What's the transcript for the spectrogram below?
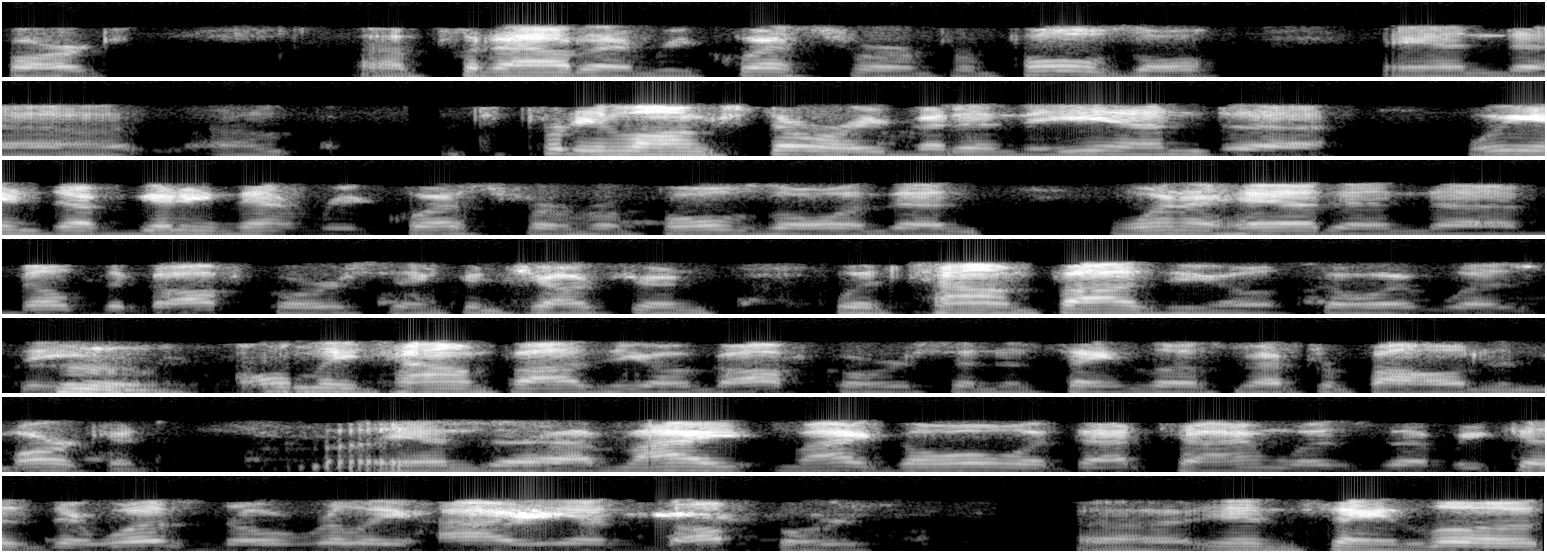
park, uh, put out a request for a proposal, and uh, uh, it's a pretty long story, but in the end, uh, we ended up getting that request for a proposal, and then went ahead and uh, built the golf course in conjunction with Tom Fazio. So it was the Hmm. only Tom Fazio golf course in the St. Louis metropolitan market. Nice. And uh, my my goal at that time was uh, because there was no really high end golf course uh, in St. Louis.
